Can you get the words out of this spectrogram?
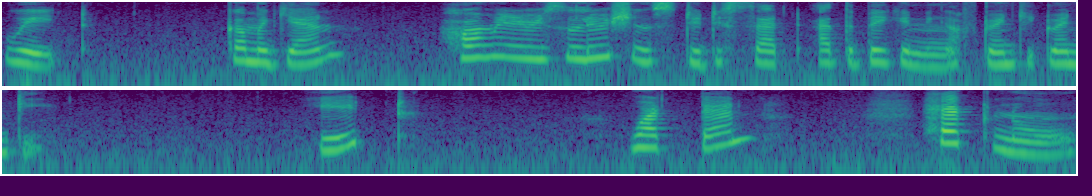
Wait, come again? How many resolutions did you set at the beginning of 2020? Eight? What, ten? Heck no!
